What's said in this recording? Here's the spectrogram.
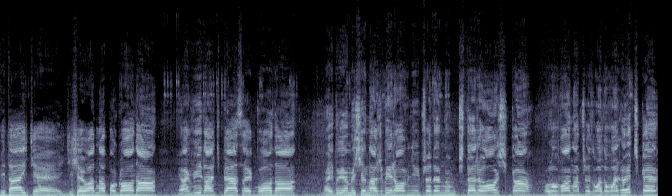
Witajcie! Dzisiaj ładna pogoda. Jak widać piasek, woda. Znajdujemy się na żwirowni. Przede mną czteroośka polowana przez ładowareczkę.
